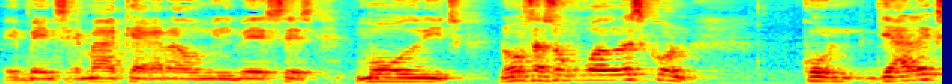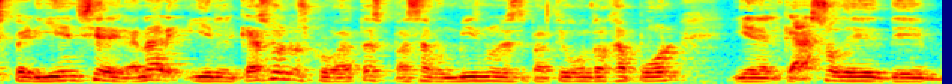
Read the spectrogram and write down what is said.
eh, Benzema que ha ganado mil veces, Modric, ¿no? O sea, son jugadores con, con ya la experiencia de ganar. Y en el caso de los croatas pasa lo mismo en este partido contra Japón. Y en el caso de, de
